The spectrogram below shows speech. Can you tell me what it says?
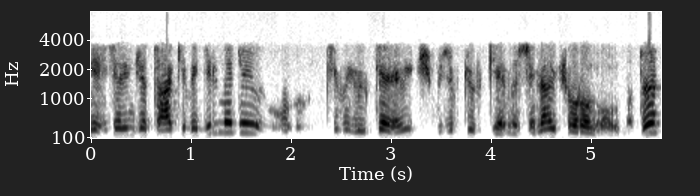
yeterince takip edilmedi, kimi ülke hiç bizim Türkiye mesela hiç oral olmadı.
